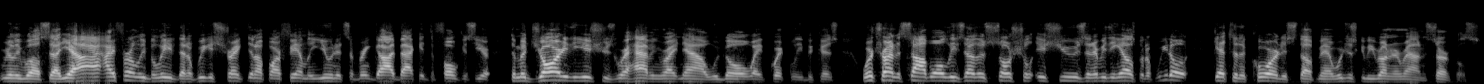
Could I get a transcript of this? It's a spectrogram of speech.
really well said. Yeah, I, I, firmly believe that if we can strengthen up our family units and bring God back into focus here, the majority of the issues we're having right now would go away quickly because we're trying to solve all these other social issues and everything else. But if we don't get to the core of this stuff, man, we're just going to be running around in circles.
